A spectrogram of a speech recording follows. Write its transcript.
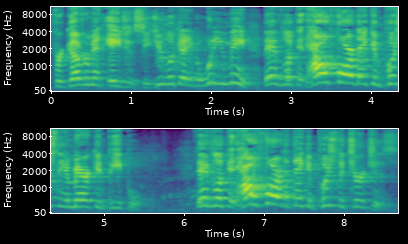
for government agencies. You look at it and go, what do you mean? They've looked at how far they can push the American people. They've looked at how far that they can push the churches.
